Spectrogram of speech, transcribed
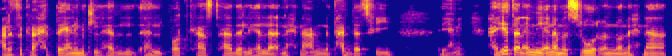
على فكرة حتى يعني مثل هذا البودكاست هذا اللي هلأ نحن عم نتحدث فيه يعني حقيقة إني أنا مسرور إنه نحن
